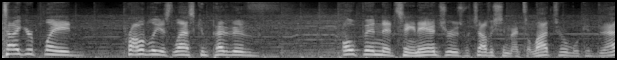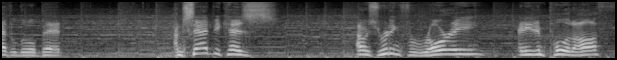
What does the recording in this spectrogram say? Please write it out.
Tiger played probably his last competitive Open at St. Andrews, which obviously meant a lot to him. We'll get to that a little bit. I'm sad because I was rooting for Rory and he didn't pull it off.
